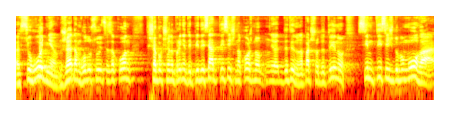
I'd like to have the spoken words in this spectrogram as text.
Е, Сьогодні вже там голосується закон, ще б якщо не прийняти 50 тисяч на кожну е, дитину, на першу дитину, 7 тисяч допомога,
